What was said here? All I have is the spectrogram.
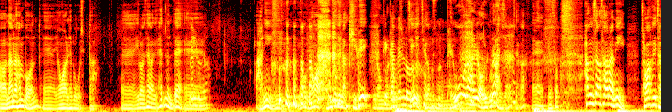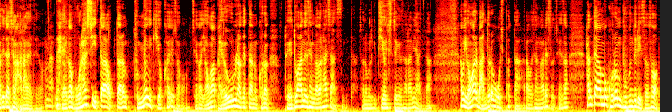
아, 나는 한번 예, 영화를 해보고 싶다. 예, 이런 생각을 했는데 예, 멜로요? 아니 영화, 감독이나 기획 이런 걸 그러니까 하고 멜로. 싶지. 제가 무슨 뭐 배우를 할 얼굴은 아니잖아요 제가. 예, 그래서 항상 사람이 정확하게 자기 자신을 알아야 돼요. 아, 네. 내가 뭘 할 수 있다 없다는 분명히 기억해야죠 제가 영화 배우를 하겠다는 그런 되도 않는 생각을 하지 않습니다. 저는 그렇게 비현실적인 사람이 아니라 한번 영화를 만들어 보고 싶었다라고 생각을 했었죠. 그래서 한때 한번 그런 부분들이 있어서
